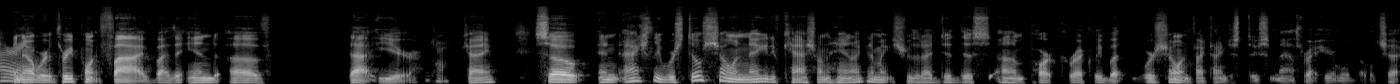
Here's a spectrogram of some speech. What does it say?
right. and now we're at 3.5 by the end of that year okay. okay? So and actually we're still showing negative cash on hand. I gotta make sure that i did this um, part correctly but we're showing in fact i can just do some math right here and we'll double check.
